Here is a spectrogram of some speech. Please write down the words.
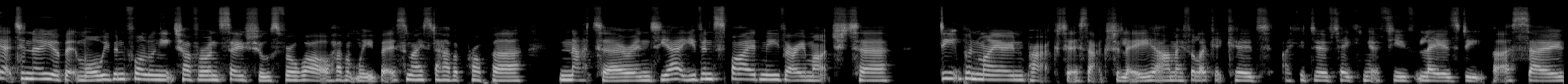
get to know you a bit more. We've been following each other on socials for a while, haven't we? But it's nice to have a proper natter. And yeah, you've inspired me very much to deepen my own practice actually um, i feel like it could i could do of taking it a few layers deeper so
